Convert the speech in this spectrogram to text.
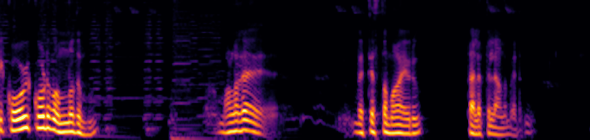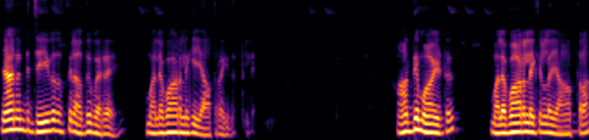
ഈ കോഴിക്കോട് വന്നതും വളരെ വ്യത്യസ്തമായൊരു തലത്തിലാണ് വരുന്നത്. ഞാൻ എന്റെ ജീവിതത്തിൽ അതുവരെ മലബാറിലേക്ക് യാത്ര ചെയ്തിട്ടില്ല. ആദ്യമായിട്ട് മലബാറിലേക്കുള്ള യാത്ര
